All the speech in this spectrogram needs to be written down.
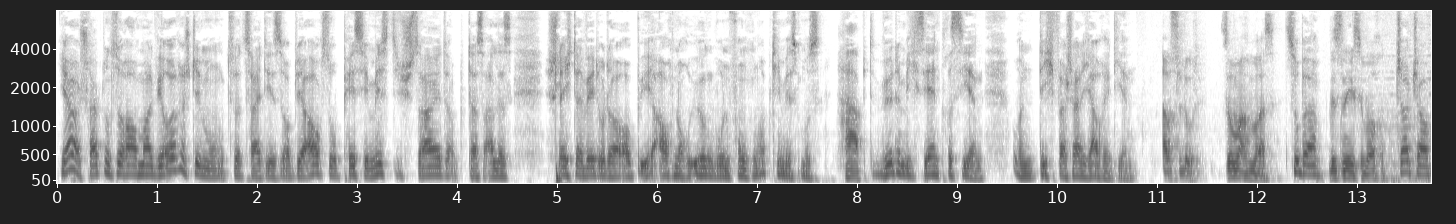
Ja, schreibt uns doch auch mal, wie eure Stimmung zurzeit ist. Ob ihr auch so pessimistisch seid, ob das alles schlechter wird oder ob ihr auch noch irgendwo einen Funken Optimismus habt. Würde mich sehr interessieren. Und dich wahrscheinlich auch, Etienne. Absolut. So machen wir's. Super. Bis nächste Woche. Ciao, ciao.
